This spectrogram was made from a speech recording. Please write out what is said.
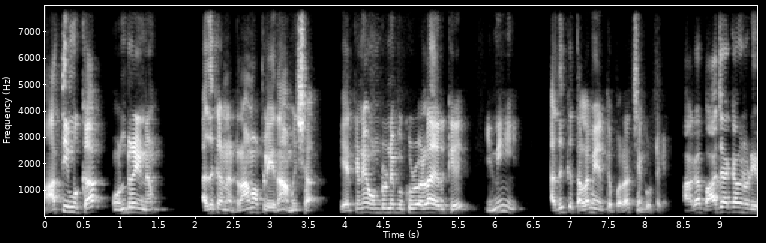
அதிமுக ஒன்றியம் அதுக்கான டிராமா பிளே தான் அமித்ஷா. ஏற்கனவே ஒன்றிணைப்பு குழுவெல்லாம் இருக்கு. இனி அதுக்கு தலைமை ஏற்க போறார் செங்கோட்டையன். ஆக பாஜகவினுடைய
